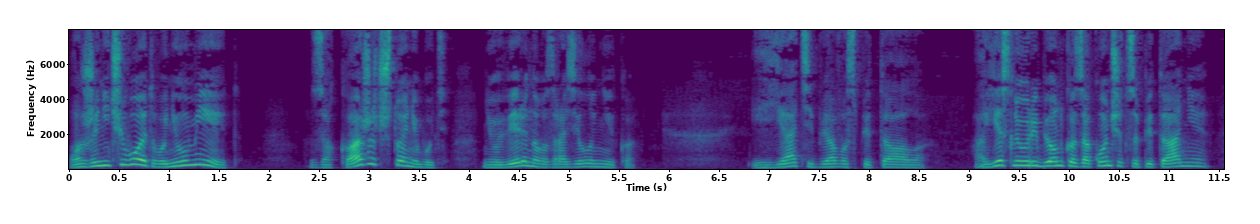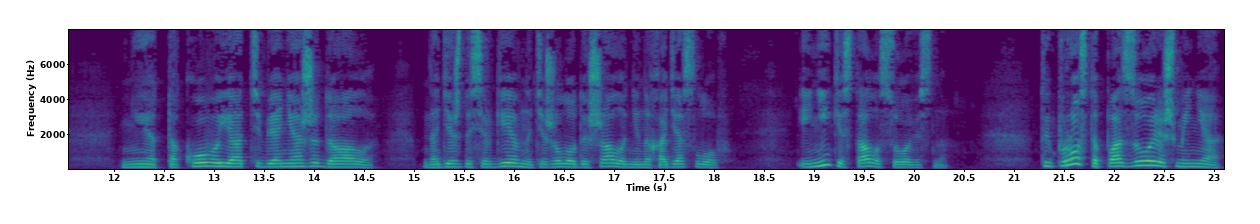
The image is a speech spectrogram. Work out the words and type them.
Он же ничего этого не умеет. Закажет что-нибудь, неуверенно возразила Ника. И я тебя воспитала, а если у ребенка закончится питание? Нет, такого я от тебя не ожидала. Надежда Сергеевна тяжело дышала, не находя слов. И Нике стало совестно. Ты просто позоришь меня.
